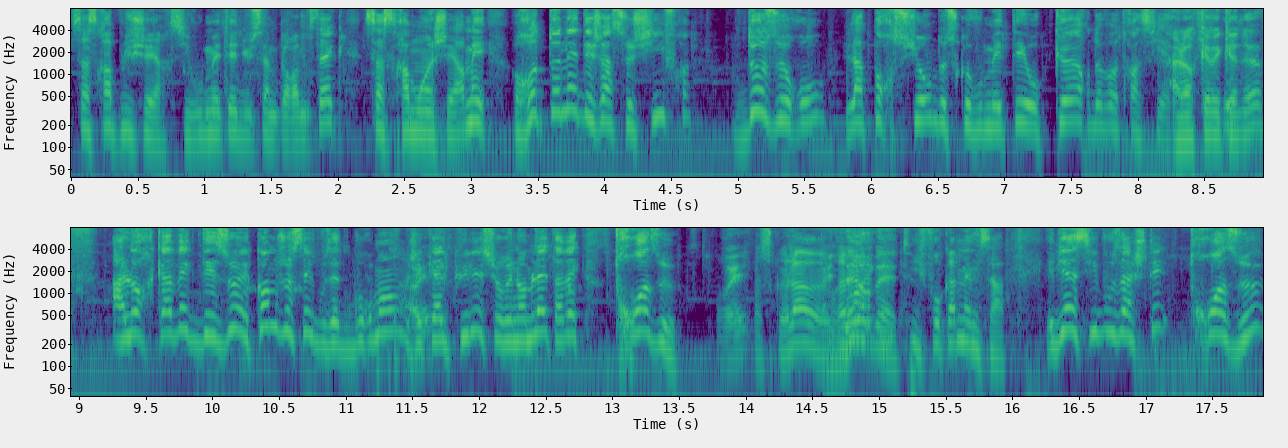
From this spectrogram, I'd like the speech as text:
ça sera plus cher. Si vous mettez du simple rhum steak, ça sera moins cher. Mais retenez déjà ce chiffre. 2 euros la portion de ce que vous mettez au cœur de votre assiette. Alors qu'avec un œuf Alors qu'avec des œufs, et comme je sais que vous êtes gourmand, j'ai ouais. calculé sur une omelette avec 3 œufs. Oui. Parce que là, euh, vraiment, omelette. il, il faut quand même ça. Eh bien, si vous achetez 3 œufs,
